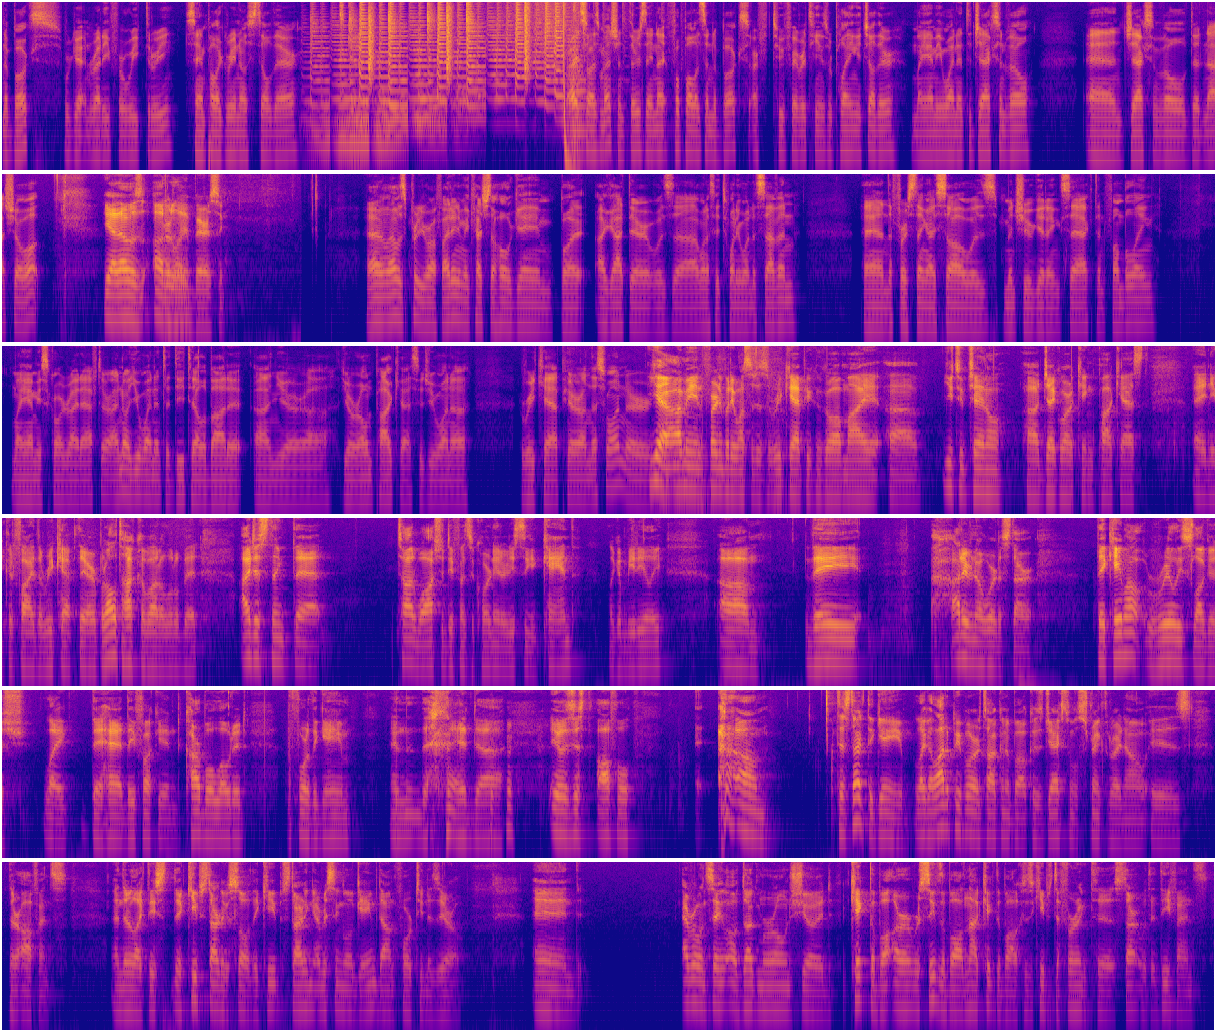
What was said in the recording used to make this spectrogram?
the books. We're getting ready for week three. San Pellegrino's still there. Let's get it. All right, so as mentioned, Thursday night football is in the books. Our two favorite teams were playing each other. Miami went into Jacksonville, and Jacksonville did not show up. Yeah, that was utterly Really? embarrassing. Uh, that was pretty rough. I didn't even catch the whole game, but I got there. It was uh, I want to say twenty-one to seven, and the first thing I saw was Minshew getting sacked and fumbling. Miami scored right after. I know you went into detail about it on your uh, your own podcast. Did you want to recap here on this one, or Yeah, I mean, for anybody who wants to just recap, you can go on my uh, YouTube channel, uh, Jaguar King Podcast, and you could find the recap there. But I'll talk about it a little bit. I just think that Todd Wash, the defensive coordinator, needs to get canned like immediately. Um, they, I don't even know where to start. They came out really sluggish. Like they had they fucking carbo loaded before the game, and the, and uh, it was just awful. um, to start the game, like a lot of people are talking about, because Jacksonville's strength right now is their offense, and they're like they they keep starting slow. They keep starting every single game down fourteen to zero, and everyone's saying, "Oh, Doug Marrone should kick the ball or receive the ball, not kick the ball," because he keeps deferring to start with the defense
